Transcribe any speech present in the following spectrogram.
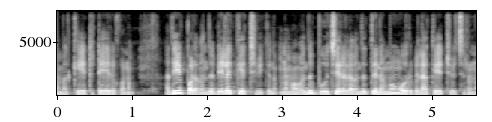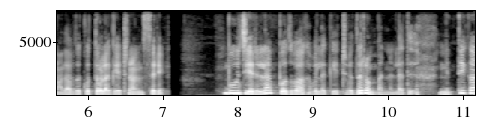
நம்ம கேட்டுகிட்டே இருக்கணும். அதே போல் வந்து விளக்கேற்றி வைக்கணும். நம்ம வந்து பூஜையில் வந்து தினமும் ஒரு விளக்கு ஏற்றி வச்சிடணும். அதாவது குத்து விளக்கு ஏற்றினாலும் சரி. பூஜையில் பொதுவாக விளக்கேற்றுவது ரொம்ப நல்லது. நித்திகா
